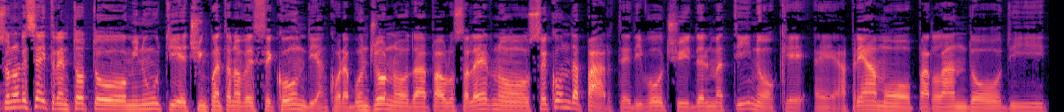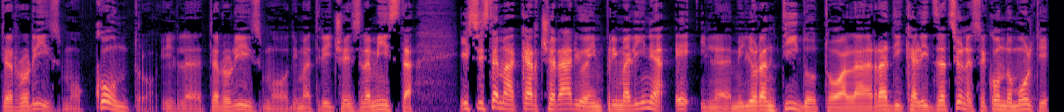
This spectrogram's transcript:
Sono le 6.38 minuti e 59 secondi, ancora buongiorno da Paolo Salerno, seconda parte di Voci del Mattino che eh, apriamo parlando di terrorismo, contro il terrorismo di matrice islamista. Il sistema carcerario è in prima linea e il miglior antidoto alla radicalizzazione, secondo molti,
